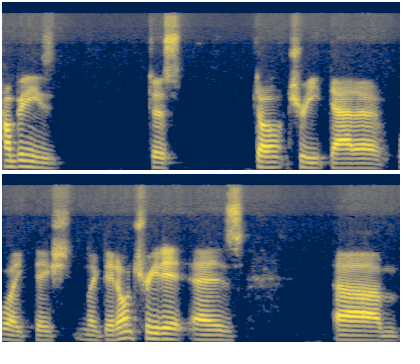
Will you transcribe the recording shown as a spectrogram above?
companies just don't treat data like they sh- like they don't treat it as um,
